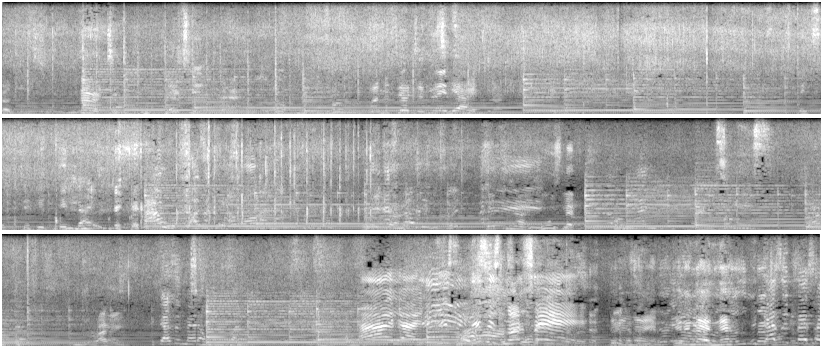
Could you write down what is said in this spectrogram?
Let me tell you, this is Yeah. Thirty-nine. Who's left? It doesn't matter. Aye, aye. This is not fair. 39. 39, ne? It doesn't matter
